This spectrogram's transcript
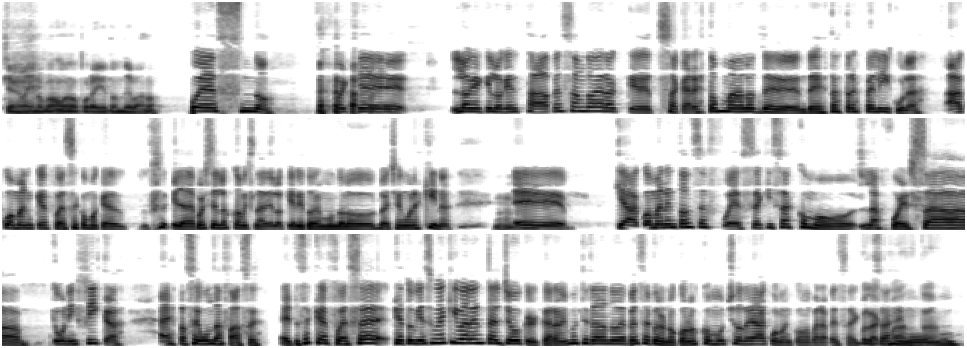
Que me imagino más o menos por ahí es donde va, ¿no? Pues no, porque lo que, lo que estaba pensando era que sacar estos malos de, de estas tres películas, Aquaman, que fuese como que, que ya de por sí en los cómics nadie lo quiere y todo el mundo lo, lo echa en una esquina, eh, que Aquaman entonces fuese quizás como la fuerza que unifica a esta segunda fase. Entonces que fuese, que tuviese un equivalente al Joker, que ahora mismo estoy tratando de pensar, pero no conozco mucho de Aquaman como para pensar Black quizás en Manta. un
